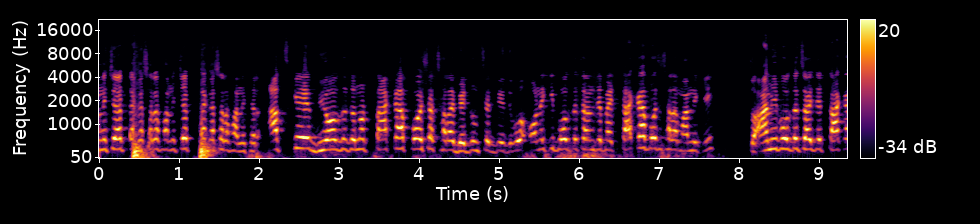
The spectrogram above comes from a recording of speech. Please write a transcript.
ফার্নিচার, টাকা ছাড়া ফার্নিচার, টাকা ছাড়া ফার্নিচার। আজকে ভিউয়ারদের জন্য টাকা, পয়সা ছাড়া বেডরুম সেট দিয়ে দিব। অনেকেই বলতে চান যে, ভাই, টাকা, পয়সা ছাড়া মানে কি? তো আমি বলতে চাই যে, টাকা,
